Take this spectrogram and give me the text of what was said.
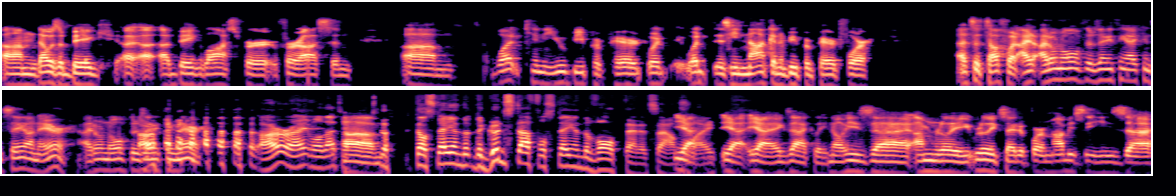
um, that was a big a, a, big loss for for us. And um, what can you be prepared? What what is he not going to be prepared for? That's a tough one. I, I don't know if there's anything I can say on air. I don't know if there's anything there. All right. Well, that's um, they'll stay in the, the good stuff will stay in the vault. Then it sounds yeah, like. Yeah. Yeah. Exactly. No, he's. Uh, I'm really really excited for him. Obviously, he's uh,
